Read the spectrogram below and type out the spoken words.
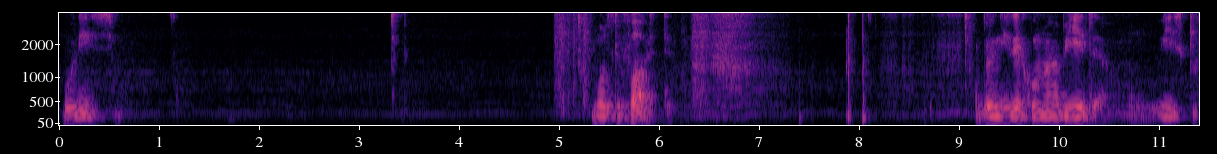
Buonissimo. Molto forte. Venire con una birra, un whisky.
